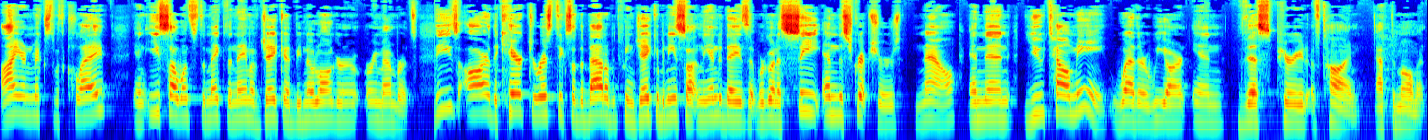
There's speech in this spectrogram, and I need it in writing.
iron mixed with clay and Esau wants to make the name of Jacob be no longer remembrance. These are the characteristics of the battle between Jacob and Esau in the end of days that we're going to see in the scriptures now. And then you tell me whether we aren't in this period of time at the moment.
